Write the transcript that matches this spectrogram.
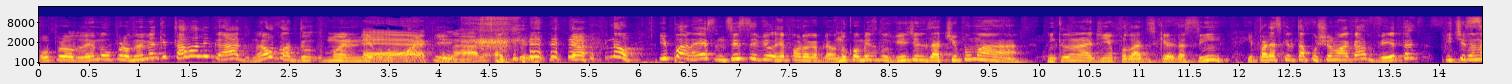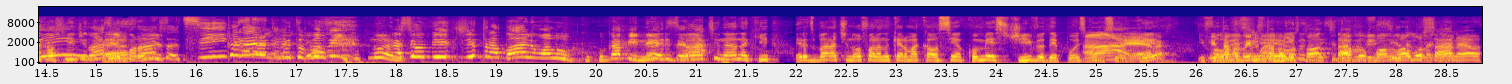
O problema, o problema é que tava ligado, não é o fato do maníaco do parque. nada. Não, não, e parece, não sei se você viu, reparou, Gabriel, no começo do vídeo ele dá tipo uma inclinadinha pro lado esquerdo assim, e parece que ele tá puxando uma gaveta e tirando a calcinha de lá, você reparou nisso? Sim, caralho, muito Tipo bom. assim, Mano, esse é o ambiente de trabalho, maluco. O gabinete, ele sei lá. desbaratinando aqui. Ele desbaratinou falando que era uma calcinha comestível depois que não sei Ah, o quê. E falou tava vendo se tava de- se Tava com fome, vou é almoçar, é? né?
